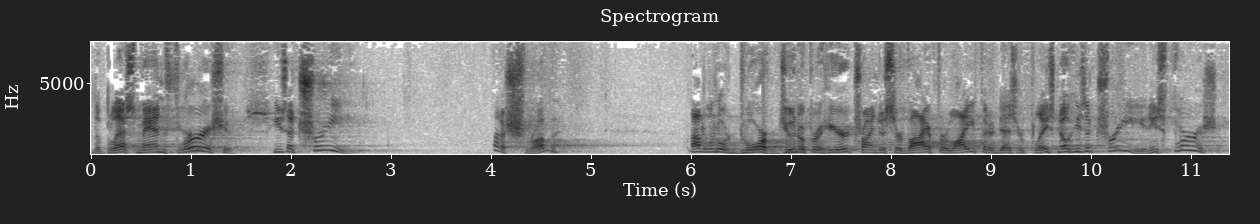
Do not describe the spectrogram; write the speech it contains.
The blessed man flourishes. He's a tree, not a shrub. Not a little dwarf juniper here trying to survive for life in a desert place. No, he's a tree and he's flourishing.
